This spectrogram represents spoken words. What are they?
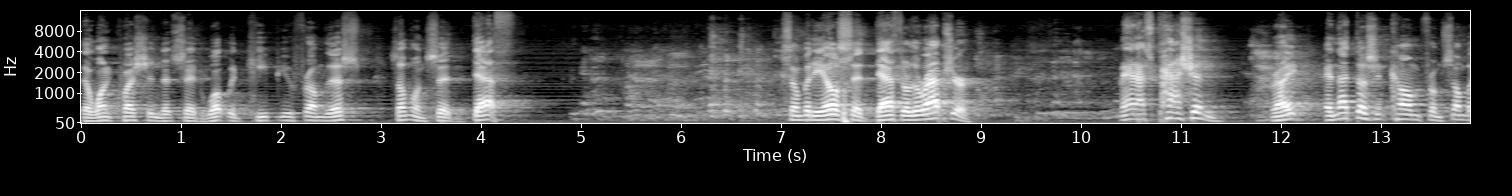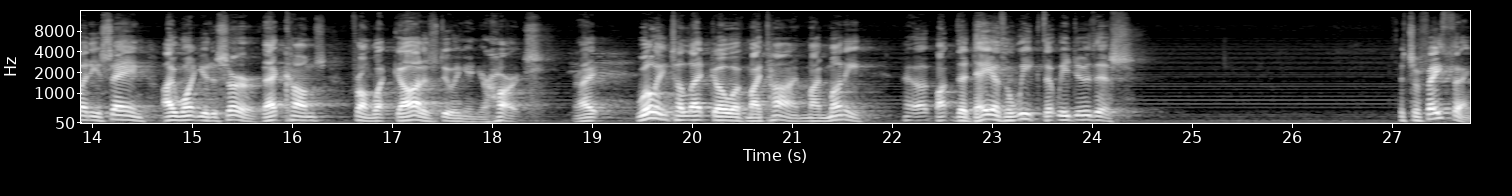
The one question that said, What would keep you from this? Someone said, Death. Somebody else said death or the rapture. Man, that's passion, right? And that doesn't come from somebody saying, I want you to serve. That comes from what God is doing in your hearts, right? Willing to let go of my time, my money, uh, the day of the week that we do this. It's a faith thing.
